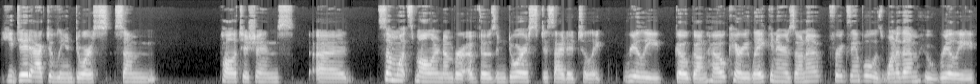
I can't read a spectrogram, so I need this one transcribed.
he did actively endorse some politicians. A somewhat smaller number of those endorsed decided to like really go gung ho. Kari Lake in Arizona, for example, was one of them who really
